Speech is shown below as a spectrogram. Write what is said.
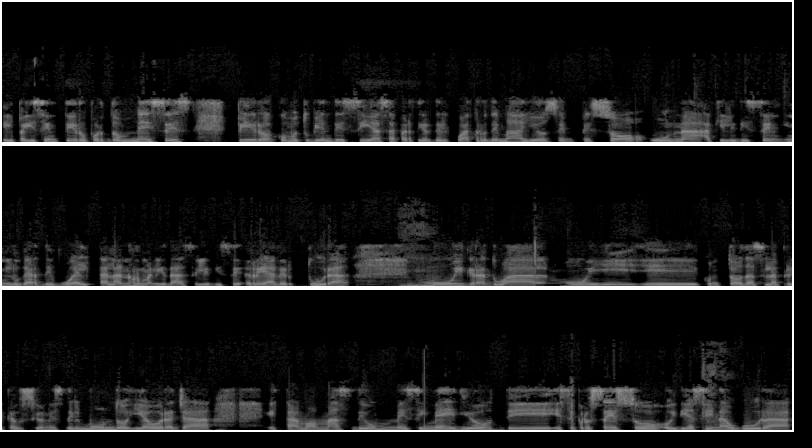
el país entero por dos meses, pero como tú bien decías, a partir del 4 de mayo se empezó una, aquí le dicen, en lugar de vuelta a la normalidad, se le dice reabertura, muy gradual, muy eh, con todas las precauciones del mundo y ahora ya Estamos a más de un mes y medio de ese proceso. Hoy día se inaugura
